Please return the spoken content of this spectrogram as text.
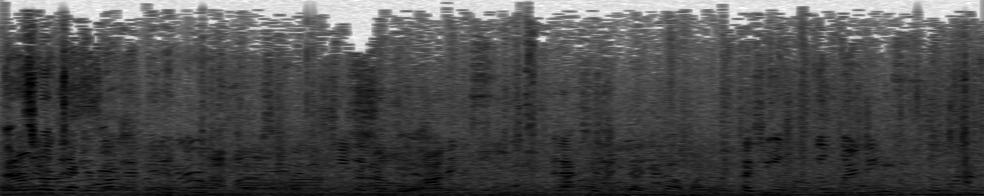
I don't know if this is decorate. Um, she did the onyx. And actually like that, you got one of Because she was still learning, so it's kind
